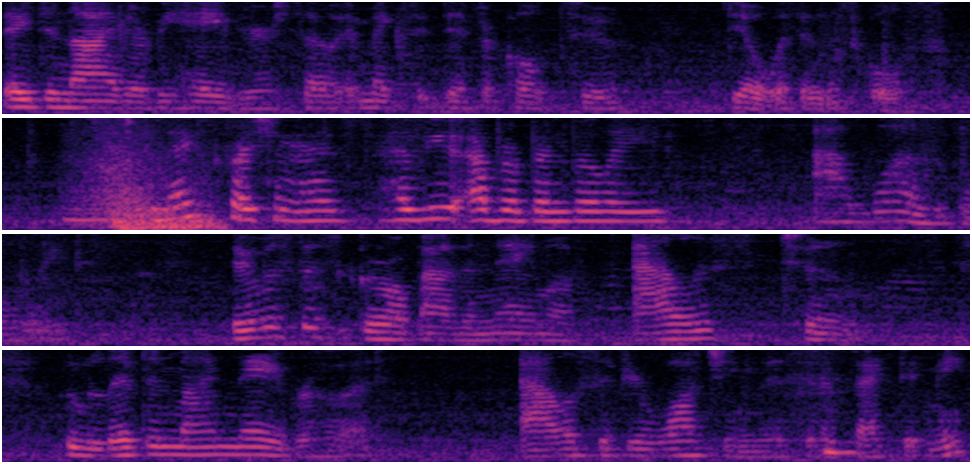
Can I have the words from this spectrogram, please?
they deny their behavior, so it makes it difficult to deal with in the schools. The next question is Have you ever been bullied? I was bullied. There was this girl by the name of Alice Toombs who lived in my neighborhood. Alice, if you're watching this, it mm-hmm. affected me.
